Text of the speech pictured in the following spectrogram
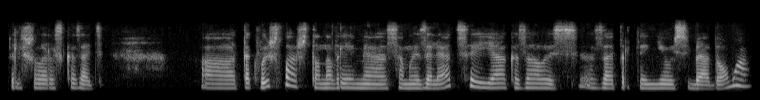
решила рассказать. А, так вышло, что на время самоизоляции я оказалась запертой не у себя дома,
